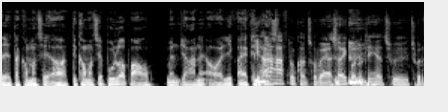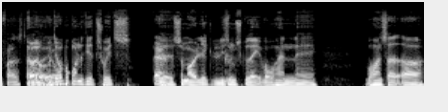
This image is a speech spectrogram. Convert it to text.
øh, der kommer til at, det kommer til at bulle og brage mellem Bjarne og Oleg. Og jeg kan De har næsten- haft nogle kontroverser, ikke under det her Tour, Tour de France? der Jo, jo, i det var på grund af de her tweets, Ja. øh, som Oleg ligesom skød af, hvor han, øh, hvor han sad og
